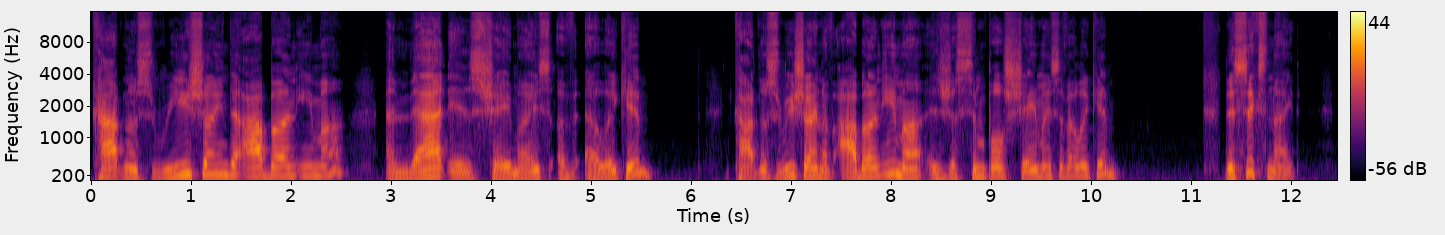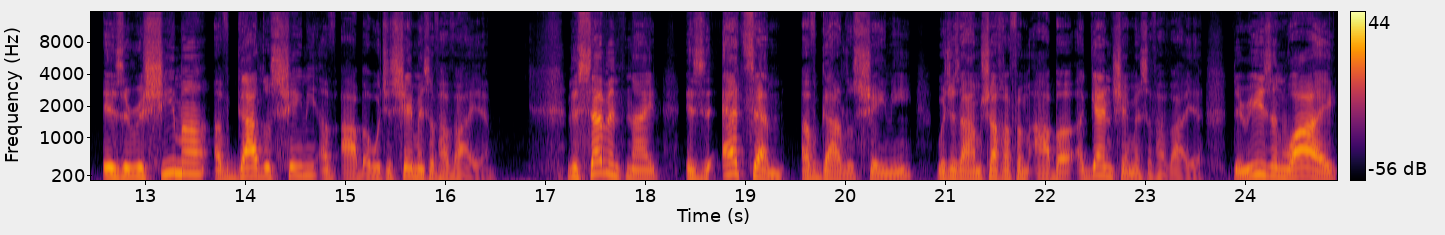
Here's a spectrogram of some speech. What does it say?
Katnus in the Abba and Ima, and that is Shemus of Elikim. Katnus Rishon of Abba and Ima is just simple Shemus of Elikim. The sixth night is a Rishima of Gadlus Sheni of Abba, which is Shemus of Havaya. The seventh night is Etzem of Gadlus Sheni, which is a Hamshacha from Abba, again Shemus of Havaya. The reason why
